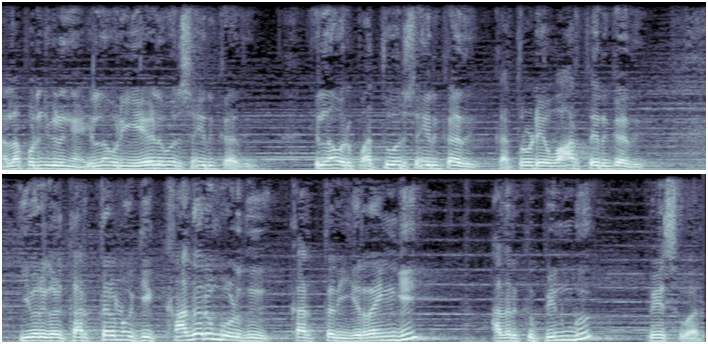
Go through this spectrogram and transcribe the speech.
நல்லா புரிஞ்சுக்கிடுங்க. இல்லை ஒரு ஏழு வருஷம் இருக்காது. இல்லை ஒரு பத்து வருஷம் இருக்காது. கர்த்தருடைய வார்த்தை இருக்காது. இவர்கள் கர்த்தரை நோக்கி கதரும் பொழுது கர்த்தர் இறங்கி அதற்கு பின்பு பேசுவார்.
